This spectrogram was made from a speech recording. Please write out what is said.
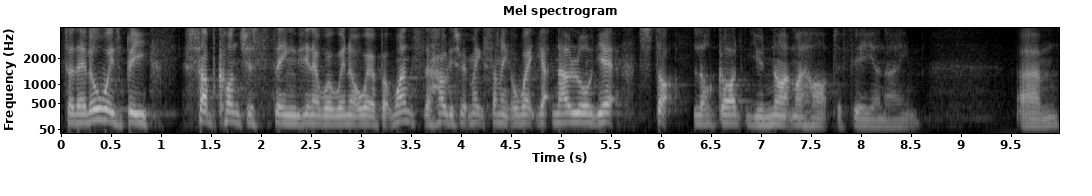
So there'll always be subconscious things, you know, where we're not aware of. But once the Holy Spirit makes something aware, yeah, no, Lord, yeah, stop. Lord God, unite my heart to fear your name. Um,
